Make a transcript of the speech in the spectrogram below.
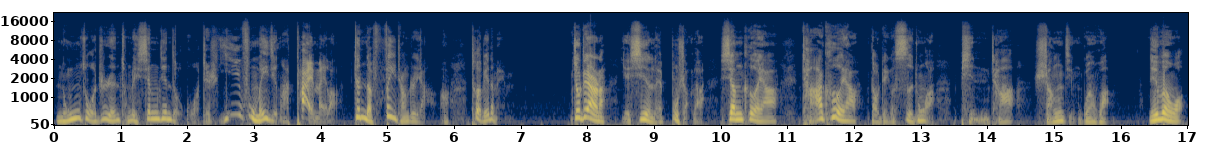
农作之人从这乡间走过，这是一幅美景啊，太美了，真的非常之雅啊，特别的美。就这样呢，也吸引来不少的香客呀、茶客呀，到这个寺中啊品茶、赏景、观花。您问我？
